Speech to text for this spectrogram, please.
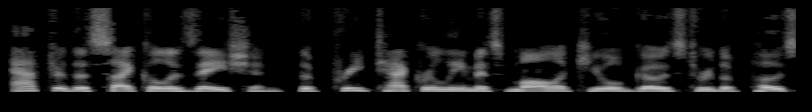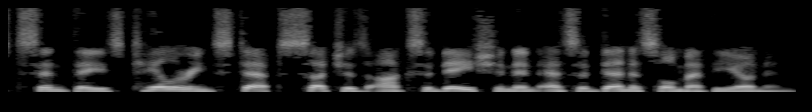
After the cyclization, the pre-tacrolimus molecule goes through the post-synthase tailoring steps such as oxidation and S-adenosyl methionine.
